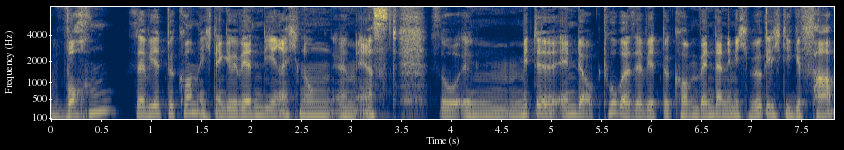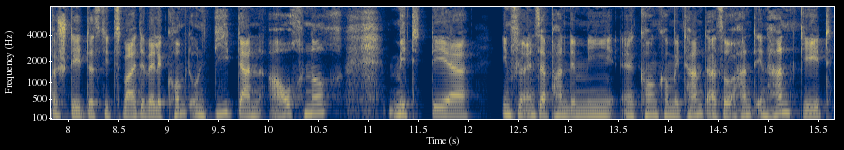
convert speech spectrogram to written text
Wochen serviert bekommen. Ich denke, wir werden die Rechnung ähm, erst so im Mitte, Ende Oktober serviert bekommen, wenn dann nämlich wirklich die Gefahr besteht, dass die zweite Welle kommt und die dann auch noch mit der Influenza-Pandemie äh, konkomitant, also Hand in Hand geht.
